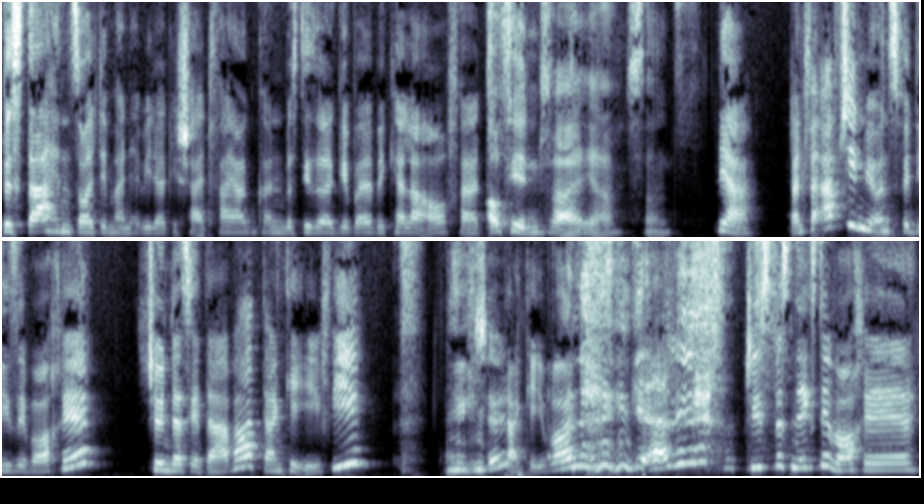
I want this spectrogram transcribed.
bis dahin sollte man ja wieder gescheit feiern können, bis dieser Gewölbekeller aufhört. Auf jeden Fall, ja. Sonst. Ja, dann verabschieden wir uns für diese Woche. Schön, dass ihr da wart. Danke, Evi. Dankeschön. Danke, Yvonne. Gerne. Tschüss bis nächste Woche.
